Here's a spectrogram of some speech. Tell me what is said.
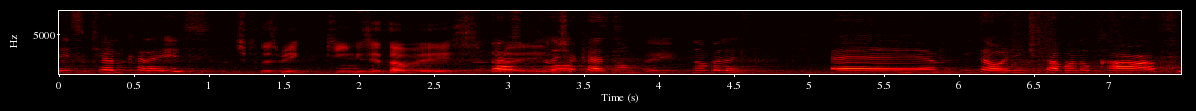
esse que ano que era isso? Acho que 2015, talvez. É, aí. deixa quieto. não veio. Não, beleza. É, então, a gente tava no CAF.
